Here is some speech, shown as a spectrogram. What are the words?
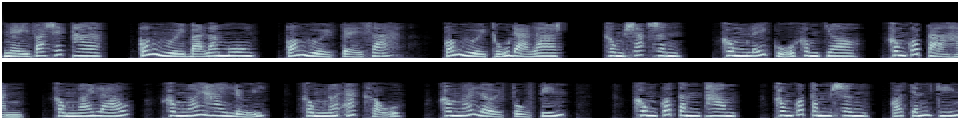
Này Vasetha, có người Bà La Môn, có người Vệ Xá, có người Thủ Đà La, không sát sanh, không lấy của không cho, không có tà hạnh, không nói láo, không nói hai lưỡi, không nói ác khẩu, không nói lời phù phiếm, không có tâm tham, không có tâm sân, có chánh kiến.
